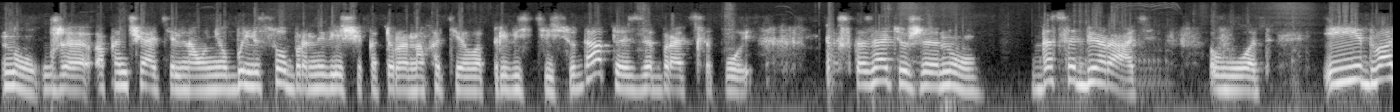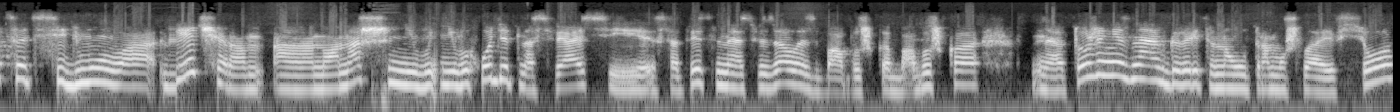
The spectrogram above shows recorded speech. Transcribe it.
ну, уже окончательно у нее были собраны вещи, которые она хотела привезти сюда, то есть забрать с собой. Так сказать, уже, ну, дособирать. Вот. И 27-го вечером, а, ну, она же не, не выходит на связь, и, соответственно, я связалась с бабушкой. Бабушка э, тоже не знает, говорит, она утром ушла, и все.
